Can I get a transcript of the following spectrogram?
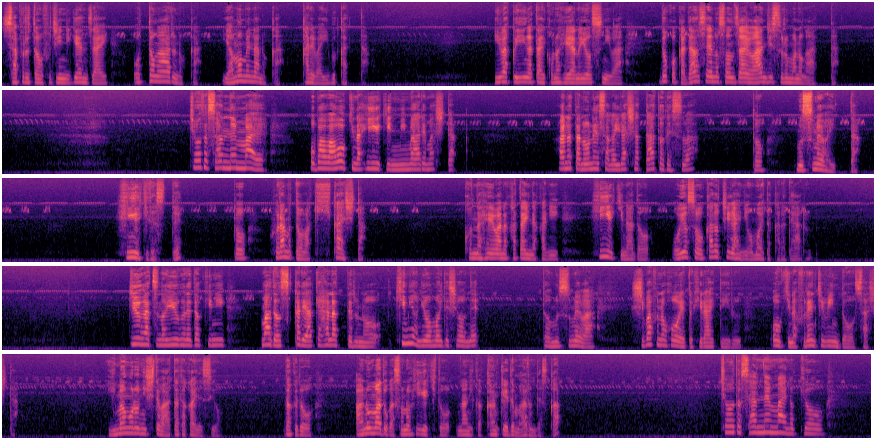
サプルトン夫人に現在夫があるのかやもめなのか彼はいぶかった。いわく言い難いこの部屋の様子にはどこか男性の存在を暗示するものがあった。ちょうど3年前おばは大きな悲劇に見舞われました。あなたのお姉さんがいらっしゃった後ですわ。と娘は言った。悲劇ですって？とフラムトンは聞き返した。こんな平和な片田舎に悲劇などおよそお門違いに思えたからである。10月の夕暮れ時に窓をすっかり開け放ってるのを奇妙に思いでしょうね。と娘は芝生の方へと開いている大きなフレンチウィンドウを指した。今頃にしては暖かいですよ。だけどあの窓がその悲劇と何か関係でもあるんですか？ちょうど3年前の今日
